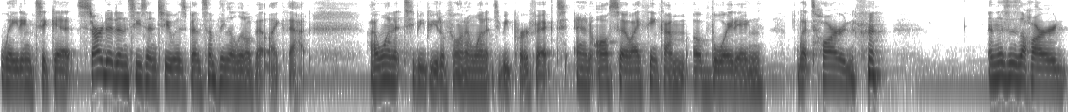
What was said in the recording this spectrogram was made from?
waiting to get started in season two has been something a little bit like that. I want it to be beautiful and I want it to be perfect. And also, I think I'm avoiding what's hard And this is a hard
